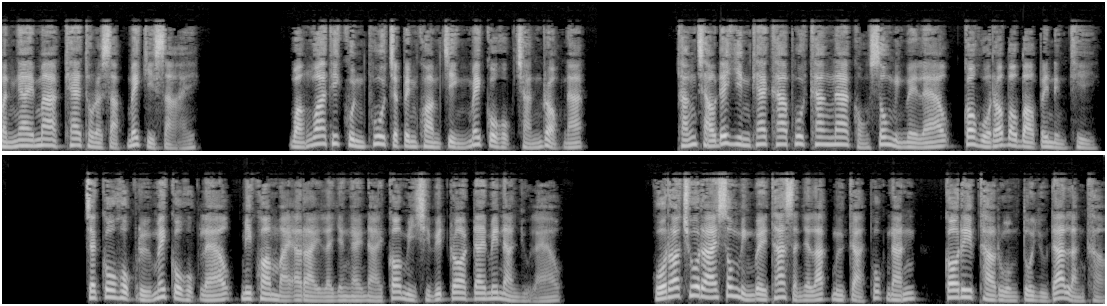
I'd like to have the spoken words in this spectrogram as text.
มันง่ายมากแค่โทรศัพท์ไม่กี่สาย หวังว่าที่คุณพูดจะเป็นความจริงไม่โกหกฉันหรอกนะ ทั้งเฉาได้ยินแค่ข้าพูดข้างหน้าของซ่งหมิงเว่ยแล้ว ก็หัวเราะเบาๆไปหนึ่งที จะโกหกหรือไม่โกหกแล้ว มีความหมายอะไรล่ะยังไงนายก็มีชีวิตรอดได้ไม่นานอยู่แล้ว หัวเราะชั่วร้ายซ่งหมิงเว่ยท่าสัญลักษณ์มือกาดพวกนั้น ก็รีบทารวมตัวอยู่ด้านหลังเขา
